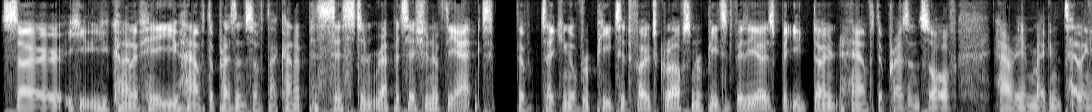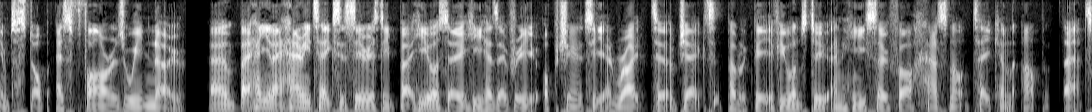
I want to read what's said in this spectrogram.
So he, you kind of here you have the presence of that kind of persistent repetition of the act the taking of repeated photographs and repeated videos, but you don't have the presence of Harry and Meghan telling him to stop, as far as we know. Um, but you know, Harry takes it seriously, but he also he has every opportunity and right to object publicly if he wants to, and he so far has not taken up that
